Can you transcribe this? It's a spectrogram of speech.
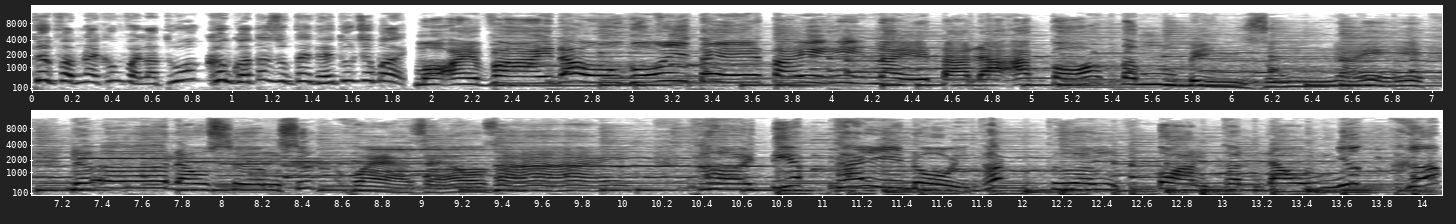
Thực phẩm này không phải là thuốc, không có tác dụng thay thế thuốc chữa bệnh. Mọi vai đau gối tê tay này ta đã có tâm bình dùng ngay Đỡ đau xương sức khỏe dẻo dai Thời tiết thay đổi thất thường Toàn thân đau nhức khớp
